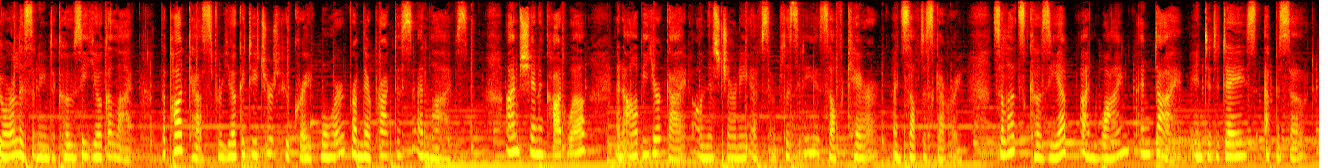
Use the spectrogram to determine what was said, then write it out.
You're listening to Cozy Yoga Life, the podcast for yoga teachers who crave more from their practice and lives. I'm Shannon Codwell, and I'll be your guide on this journey of simplicity, self care, and self discovery. So let's cozy up, unwind, and dive into today's episode.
